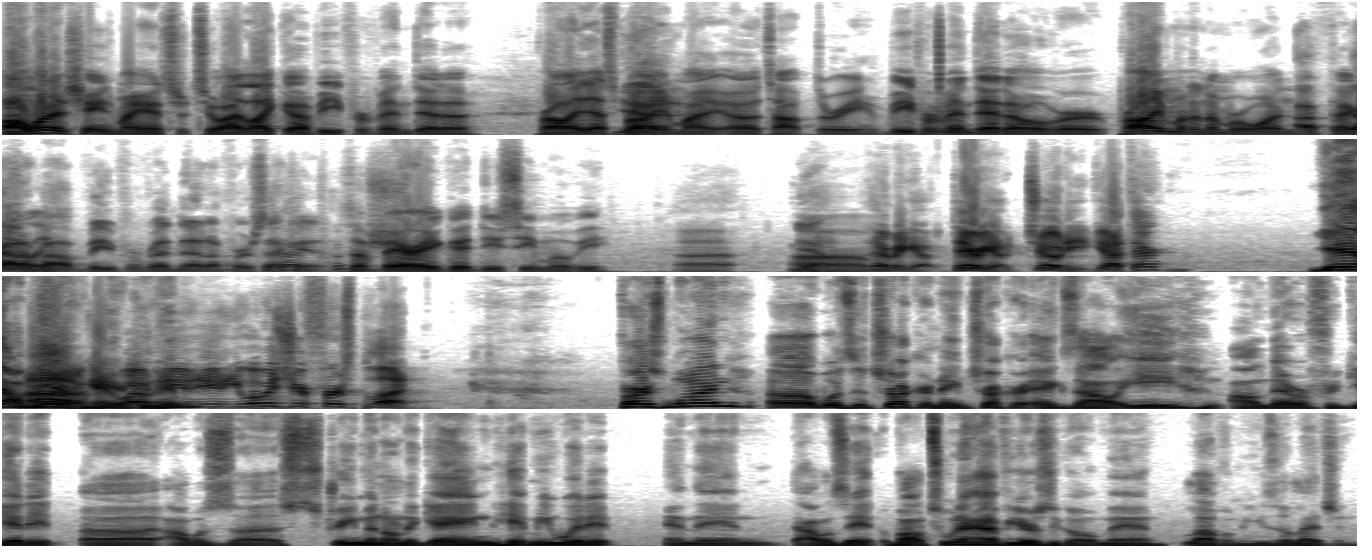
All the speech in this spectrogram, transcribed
I want to change my answer too. I like uh, V for Vendetta. Probably that's probably Yeah. in my uh, top three. V for Vendetta over probably my number one. I forgot actually. about V for Vendetta for a second. It's a very good DC movie. Uh, Yeah. Um, there we go. There we go. Jody, you got there? Yeah, I'm oh, here. I'm okay. here. What, you hear you- me? you- what was your first blood? First one uh, was a trucker named Trucker Exile E. I'll never forget it. Uh, I was uh, streaming on the game, hit me with it, and then that was it. About two and a half years ago, man. Love him. He's a legend.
